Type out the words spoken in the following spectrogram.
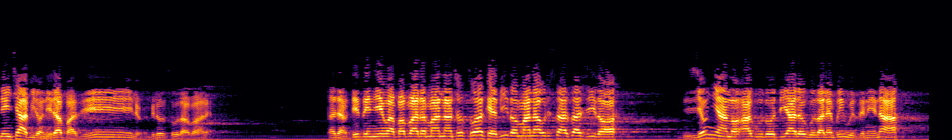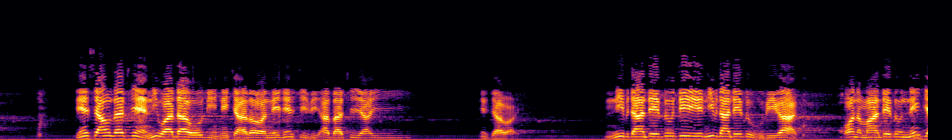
နှိမ်ချပြီးတော့နေရပါစေလို့ဒီလိုဆိုတာပါတဲ့ ဒါကြောင့်တေသင်္ညေဝပပဓမ္မနာထုဆွားခဲ့ပြီးတော့မာနဥဒ္ဒစအစရှိသောယုံညာသောအာဟုသောတရားတို့ကိုသာလည်းပြိဝေဇနေနာကျင်းဆောင်သဖြင့်နိဝါဒဟုတိနှိကြသော နေခြင်းရှိသည်အတ္တဖြစ်ရ၏သင်ကြပါ၏နိဗ္ဗာန်တေတုတိနိဗ္ဗာန်တေတုဟူသည်ကဩနမတေတုနှိကြ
